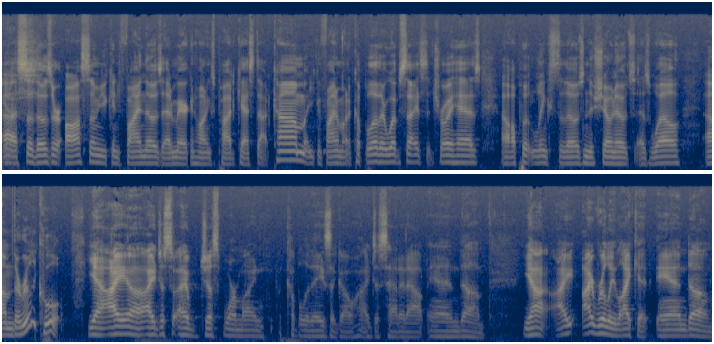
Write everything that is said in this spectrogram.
Uh, so those are awesome. You can find those at AmericanHauntingspodcast.com. You can find them on a couple other websites that Troy has. Uh, I'll put links to those in the show notes as well. Um, they're really cool. Yeah, I uh, I just I just wore mine a couple of days ago. I just had it out, and um, yeah, I I really like it, and um,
